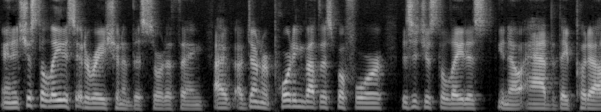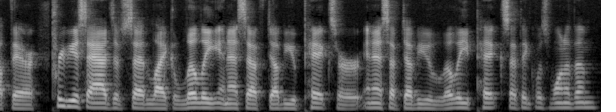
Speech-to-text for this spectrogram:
And it's just the latest iteration of this sort of thing. I've, I've done reporting about this before. This is just the latest, you know, ad that they put out there. Previous ads have said like Lily NSFW pics or NSFW Lily pics, I think was one of them.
